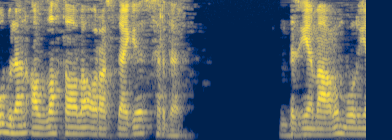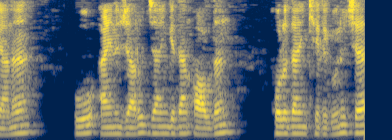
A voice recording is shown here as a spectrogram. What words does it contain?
u bilan alloh taolo orasidagi sirdir. Bizga ma'lum bo'lgani u ayni jarud jangidan oldin qo'lidan kelgunicha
